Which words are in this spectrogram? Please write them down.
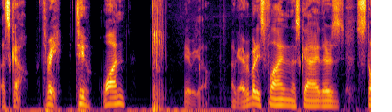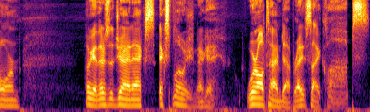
let's go. Three, two, one. Here we go. Okay, everybody's flying in the sky. There's Storm. Okay, there's a giant X explosion. Okay, we're all timed up, right? Cyclops.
